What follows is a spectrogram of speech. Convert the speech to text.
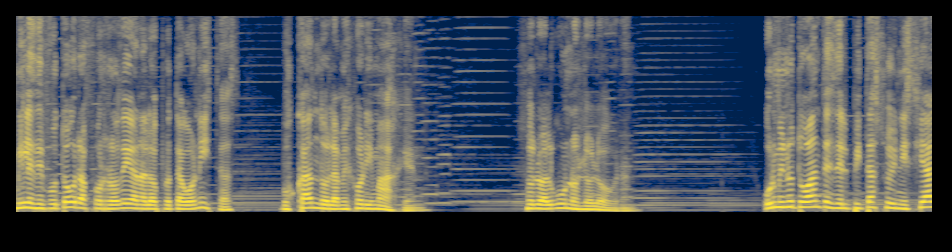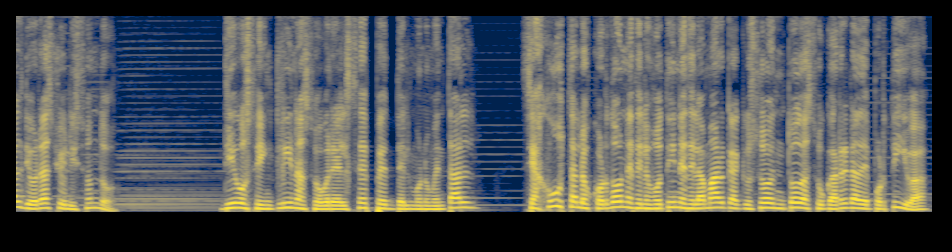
Miles de fotógrafos rodean a los protagonistas buscando la mejor imagen. Solo algunos lo logran. Un minuto antes del pitazo inicial de Horacio Elizondo, Diego se inclina sobre el césped del Monumental, se ajusta los cordones de los botines de la marca que usó en toda su carrera deportiva,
